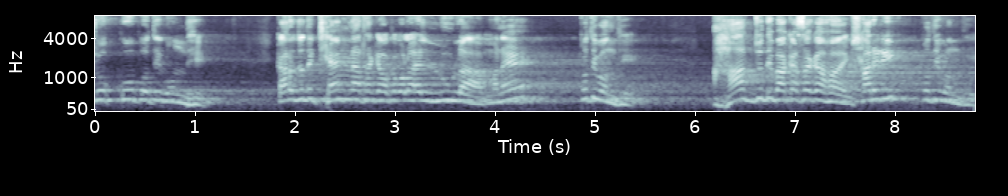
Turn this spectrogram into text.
চক্ষু প্রতিবন্ধী। কারও যদি ঠ্যাং না থাকে, ওকে বলা হয় লুলা মানে প্রতিবন্ধী। হাত যদি বাঁকাচাকা হয়, শারীরিক প্রতিবন্ধী।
